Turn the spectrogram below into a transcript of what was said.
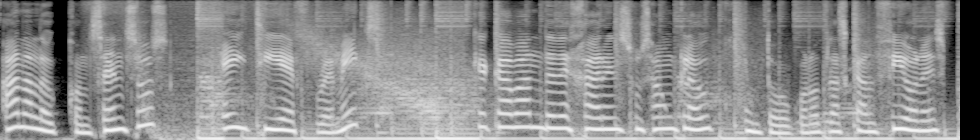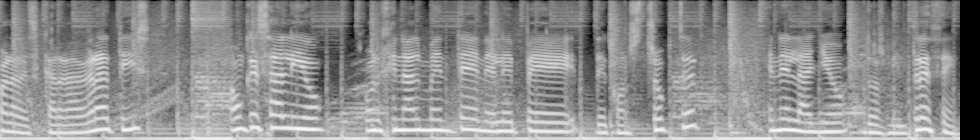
Analog Consensus ATF Remix, que acaban de dejar en su SoundCloud junto con otras canciones para descarga gratis, aunque salió originalmente en el EP de Constructed en el año 2013.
